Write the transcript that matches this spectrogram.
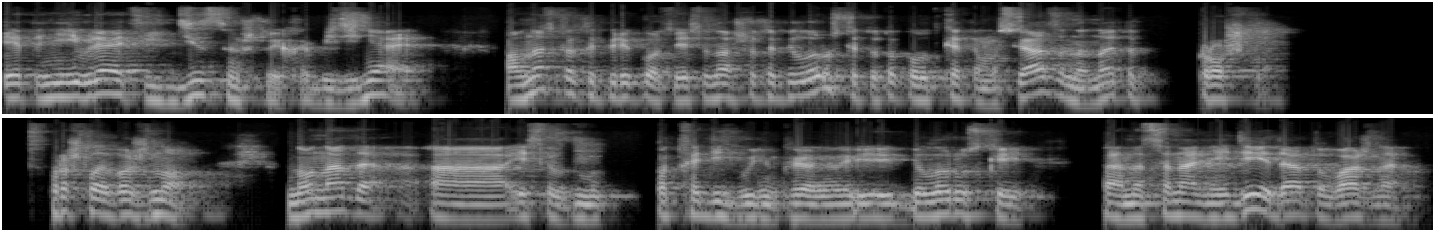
И это не является единственным, что их объединяет. А у нас как-то перекос. Если у нас что-то белорусское, то только вот к этому связано, но это прошлое. Прошлое важно. Но надо, а, если мы подходить будем к э, белорусской а, национальной идее, да, то важно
